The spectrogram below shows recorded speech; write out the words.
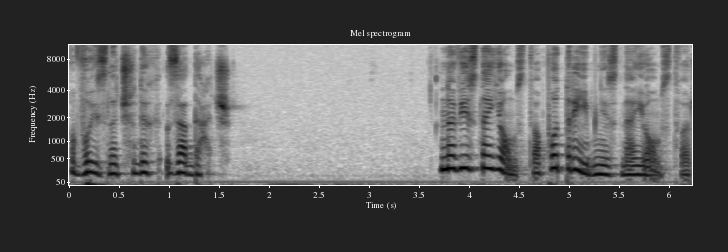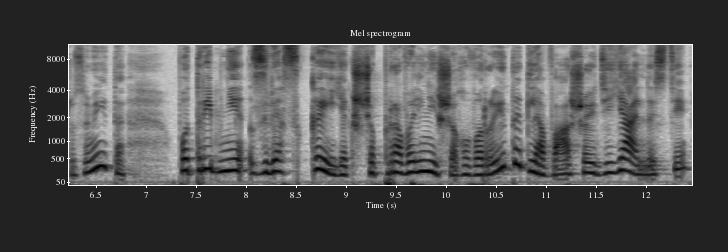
визначених задач. Нові знайомства, потрібні знайомства, розумієте? Потрібні зв'язки, якщо правильніше говорити, для вашої діяльності.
